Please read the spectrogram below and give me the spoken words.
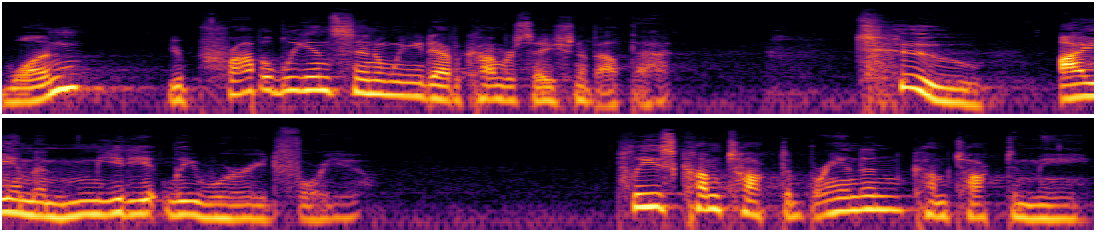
one, you're probably in sin and we need to have a conversation about that. Two, I am immediately worried for you. Please come talk to Brandon, come talk to me.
